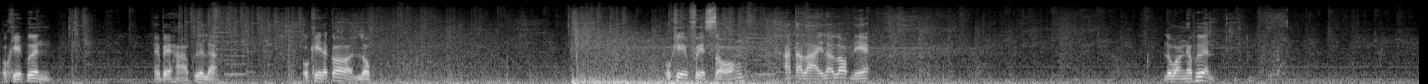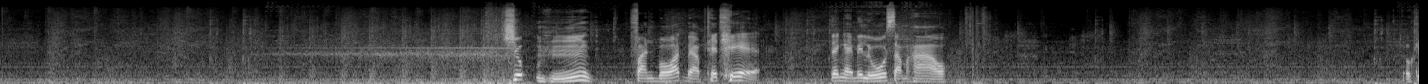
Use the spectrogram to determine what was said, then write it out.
โอเคเพื่อนให้ไปหาเพื่อนแล้วโอเคแล้วก็หลบ เคเฟสสองอันตรายแล้วรอบนี้ ระวังนะเพื่อน ชุบหือฟันบอสแบบเท่ๆ ได้ไงไม่รู้ somehow โอเค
